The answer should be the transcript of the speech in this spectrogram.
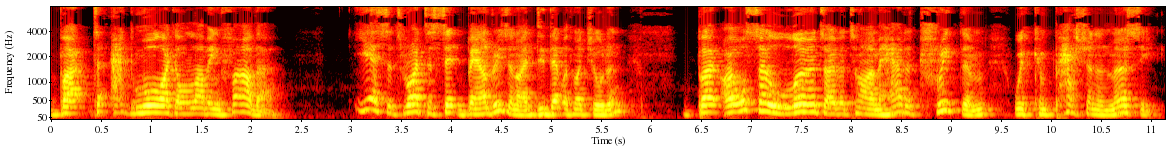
but to act more like a loving father. Yes, it's right to set boundaries, and I did that with my children, but I also learnt over time how to treat them with compassion and mercy.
